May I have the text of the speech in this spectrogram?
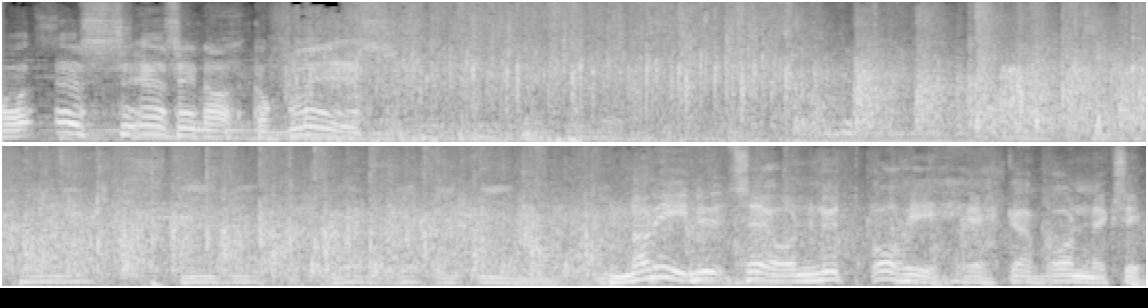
toivoo Essi Esinahka, please. No niin, nyt se on nyt ohi, ehkä onneksi.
